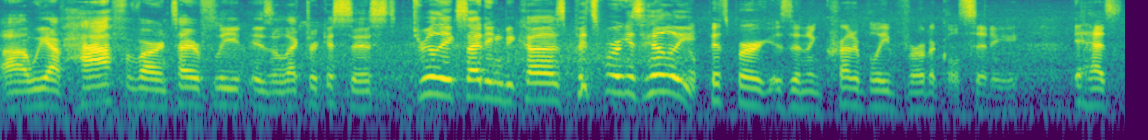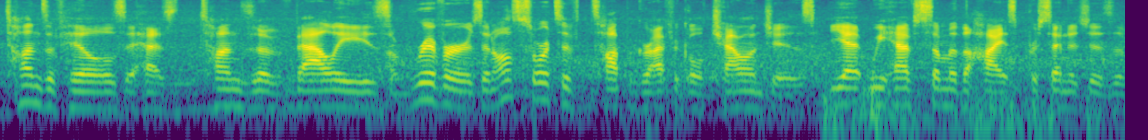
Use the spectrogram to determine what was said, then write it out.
Uh, we have half of our entire fleet is electric assist. It's really exciting because Pittsburgh is hilly. Pittsburgh is an incredibly vertical city. It has tons of hills, it has tons of valleys, rivers, and all sorts of topographical challenges. Yet we have some of the highest percentages of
